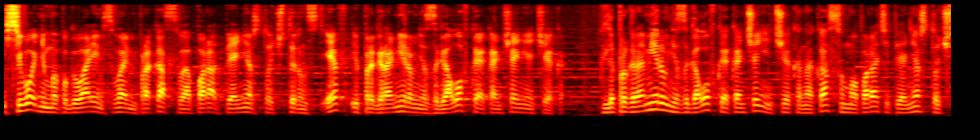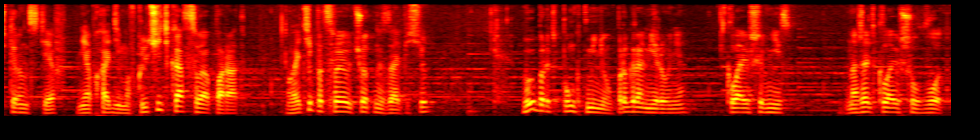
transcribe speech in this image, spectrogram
И сегодня мы поговорим с вами про кассовый аппарат Pioneer 114F и программирование заголовка и окончания чека. Для программирования заголовка и окончания чека на кассовом аппарате Pioneer 114F необходимо включить кассовый аппарат, войти под своей учетной записью, выбрать пункт меню «Программирование», клавиши вниз, нажать клавишу «Ввод»,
